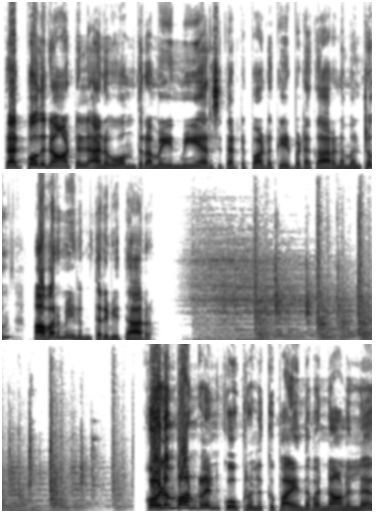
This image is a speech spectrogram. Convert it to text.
தற்போது நாட்டில் அனுபவம் திறமையின்மையே அரிசி தட்டுப்பாடுக்கு ஏற்பட்ட காரணம் என்றும் அவர் மேலும் தெரிவித்தார். கொழும்பான்களின் கூக்குரலுக்கு பயந்தவன் நானல்ல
